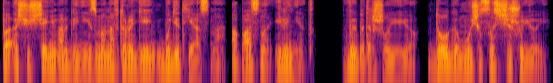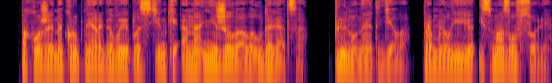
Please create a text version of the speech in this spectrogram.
По ощущениям организма на второй день будет ясно, опасно или нет. Выпотрошил ее, долго мучился с чешуей. Похожая на крупные роговые пластинки, она не желала удаляться. Плюнул на это дело, промыл ее и смазал в соли.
